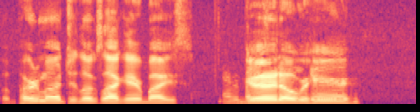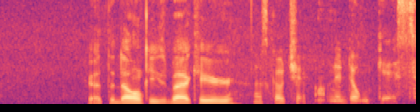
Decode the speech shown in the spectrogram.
but pretty much it looks like everybody's Everybody's good over good. here. Got the donkeys back here. Let's go check on the donkeys.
